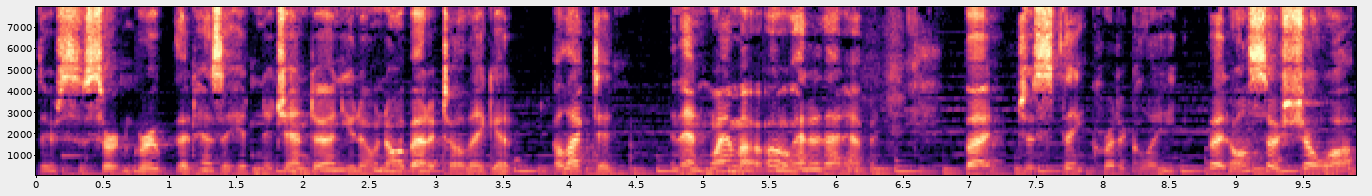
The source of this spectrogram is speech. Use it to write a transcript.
there's a certain group that has a hidden agenda and you don't know about it till they get elected. And then whammo, oh, how did that happen? But just think critically, but also show up.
